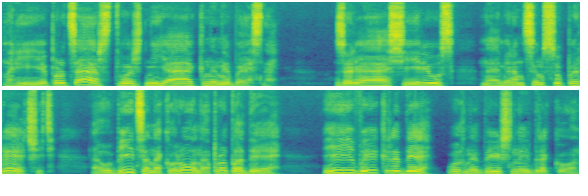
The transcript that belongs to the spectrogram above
Мріє про царство ж ніяк не небесне. Зоря Сіріус намірам цим суперечить а обіцяна корона пропаде, її викриде вогнедишний дракон,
